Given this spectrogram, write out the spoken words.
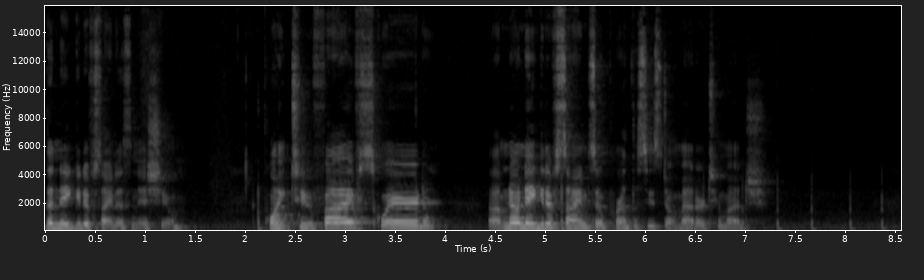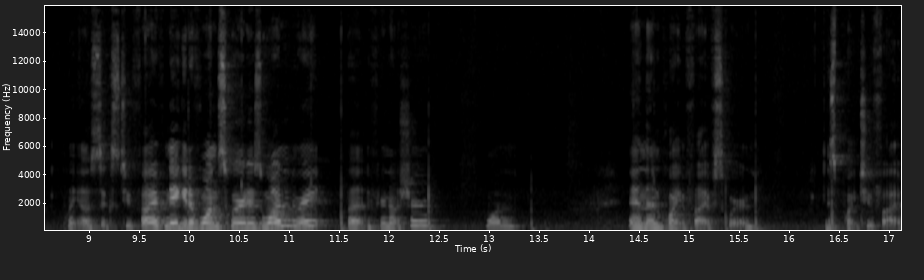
the negative sign is an issue. 0.25 squared, um, no negative sign, so parentheses don't matter too much. 0.0625, negative 1 squared is 1, right? But if you're not sure, 1. And then 0.5 squared is 0.25.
